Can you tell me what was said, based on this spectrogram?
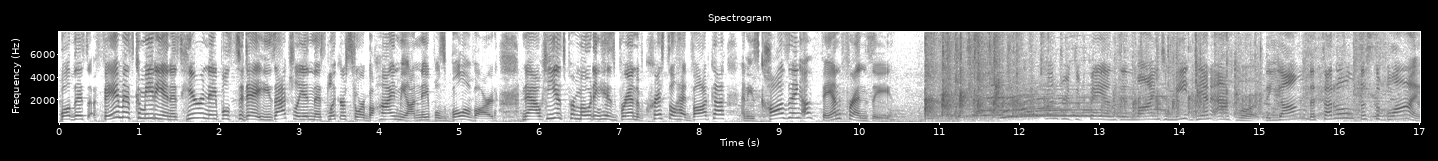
Well, this famous comedian is here in Naples today. He's actually in this liquor store behind me on Naples Boulevard. Now, he is promoting his brand of Crystal Head vodka, and he's causing a fan frenzy in line to meet Dan Aykroyd, the young, the subtle, the sublime.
